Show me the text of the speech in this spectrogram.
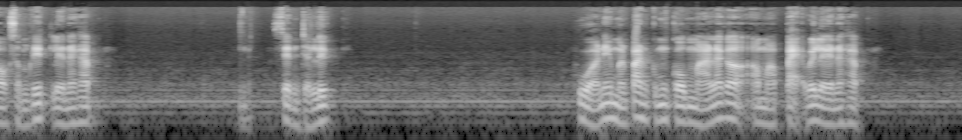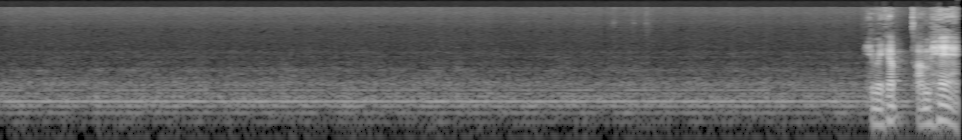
ออกสำริดเลยนะครับ เส้นจะลึก หัวนี่เหมือนปั้นกลมๆมาแล้วก็เอามาแปะไว้เลยนะครับ เห็นไหมครับความแห้ง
